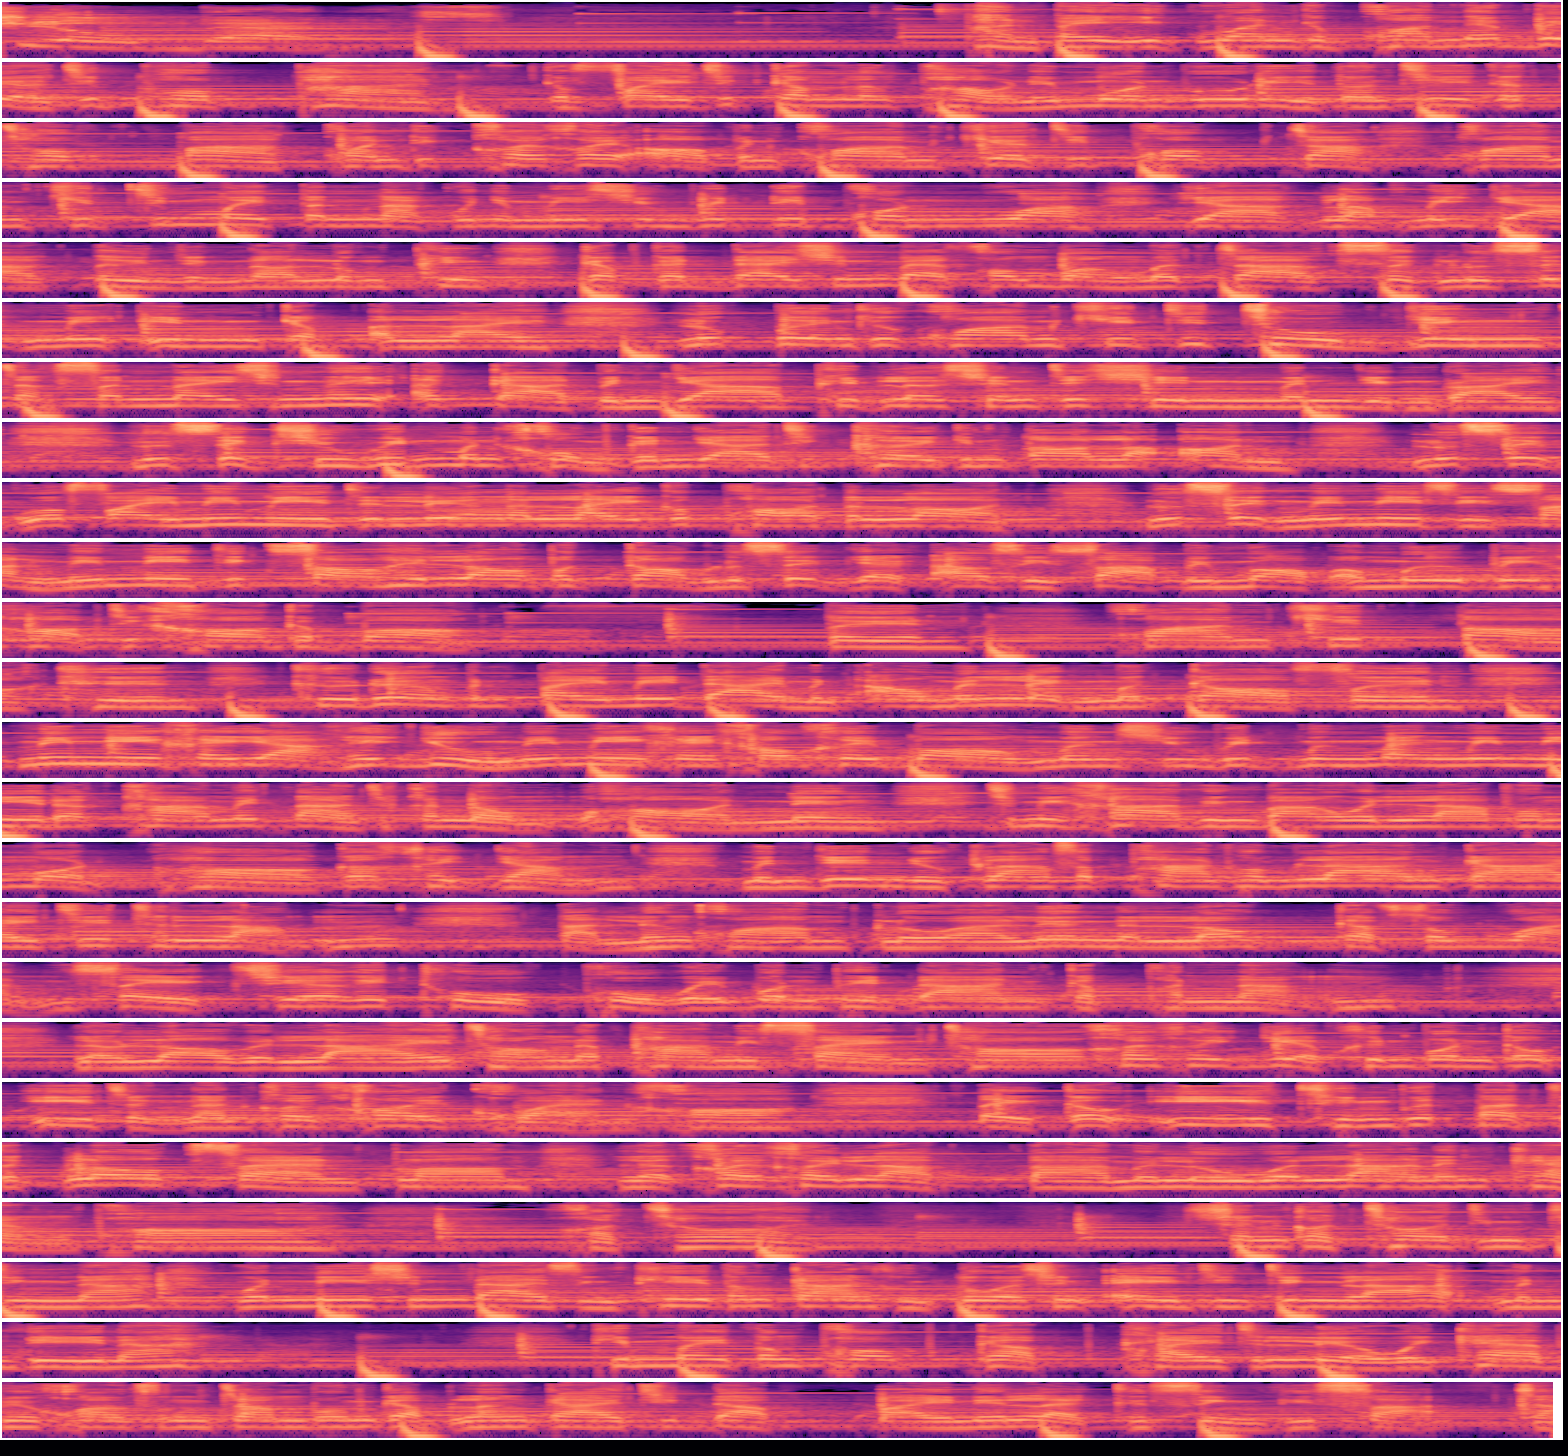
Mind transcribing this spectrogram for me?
Shield that. ผ่านไปอีกวันกับความน่าเบื่อที่พบผ่าน กับไฟที่กำลังเผาในมวลบุหรี่ตอนที่กระทบปาก ควันที่ค่อยๆออกเป็นความเครียดที่พบจากความคิดที่ไม่ตระหนักว่ายังมีชีวิตที่พ้นว่างอยากหลับไม่อยากตื่นจากนอนลงพิง กับกระไดฉันแบกความหวังมาจากศึกรู้สึกไม่อินกับอะไร ลูกปืนคือความคิดที่ถูกยิง จากสนในฉันให้อากาศเป็นยาพิษแล้วฉันจะชินมันอย่างไร รู้สึกชีวิตมันขมกันยาที่เคยกินตอนละอ่อน รู้สึกว่าไฟไม่มีจะเรื่องอะไรก็พอตลอด รู้สึกไม่มีสีสันไม่มีจิ๊กซอว์ให้ลองประกอบ รู้สึกอยากเอาศีรษะไปหมอบเอามือไปหอบที่คอกระบอก ปืน ความคิด ต่อคืน คือเรื่องเป็นไปไม่ได้เหมือนเอาแม่เหล็กมาก่อฟืน ไม่มีใครอยากให้อยู่ไม่มีใครเขาเคยบอกมึงชีวิตมึงแม่งไม่มีราคาไม่ต่างจากขนมห่อหนึ่งจะมีค่าเพียงบางเวลาพอหมดห่อก็ขยำเหมือนยืนอยู่กลางสะพานพร้อมร่างกายที่ถลำตัดเรื่องความกลัวเรื่องนรกกับสวรรค์เสกเชือกให้ถูกผูกไว้บนเพดานกับผนัง แล้วรอเวลาให้ท้องนภามีแสงทอ ค่อยๆเหยียบขึ้นบนเก้าอี้จากนั้นค่อยๆ แขวนคอ เตะเก้าอี้ทิ้งเพื่อตัดจากโลกแสนปลอม และค่อยๆหลับตาไม่รู้ว่าล่างนั้นแข็งพอ ขอโทษ ฉันขอโทษจริง ๆ นะ วันนี้ฉันได้สิ่งที่ต้องการของตัวฉันเองจริง ๆ ละ มันดีนะ ที่ไม่ต้องพบกับใครจะเหลือไว้แค่เพียงความทรงจำพร้อมกับร่างกายที่ดับไปนี่แหละคือสิ่งที่สะใจ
